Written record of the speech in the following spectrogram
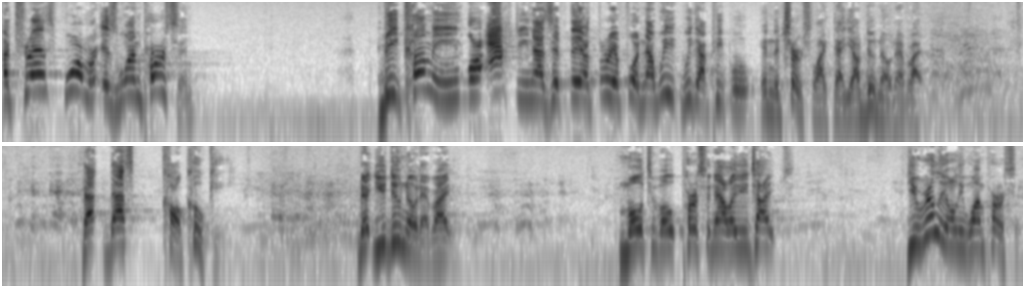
A transformer is one person becoming or acting as if they are three or four. Now, we, we got people in the church like that. Y'all do know that, right? That, that's called kooky. That, you do know that, right? Multiple personality types. You're really only one person.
